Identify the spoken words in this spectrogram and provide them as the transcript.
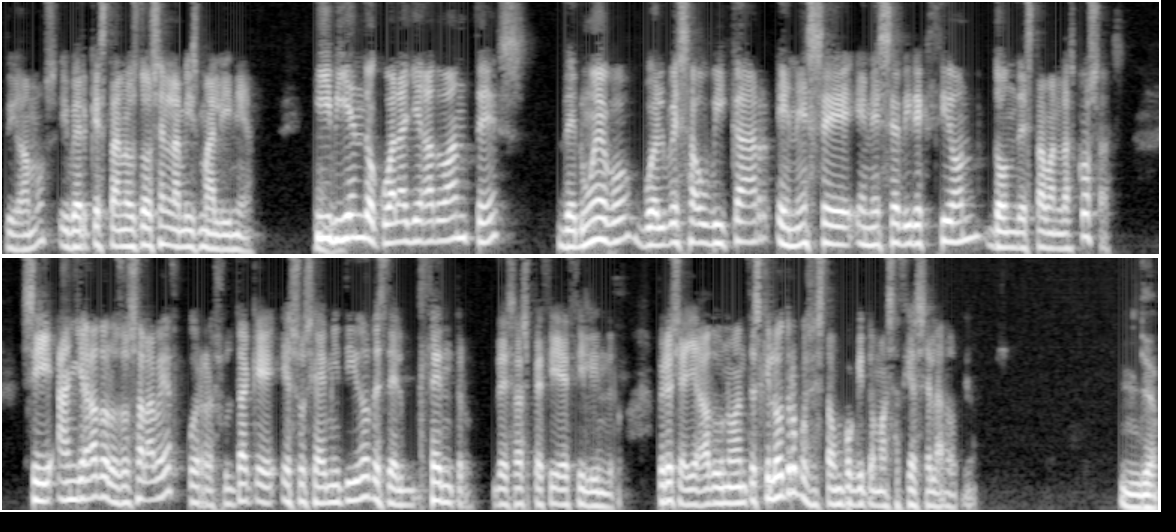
digamos, y ver que están los dos en la misma línea. Y viendo cuál ha llegado antes, de nuevo vuelves a ubicar en, ese, en esa dirección donde estaban las cosas. Si han llegado los dos a la vez, pues resulta que eso se ha emitido desde el centro de esa especie de cilindro. Pero si ha llegado uno antes que el otro, pues está un poquito más hacia ese lado. Ya.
